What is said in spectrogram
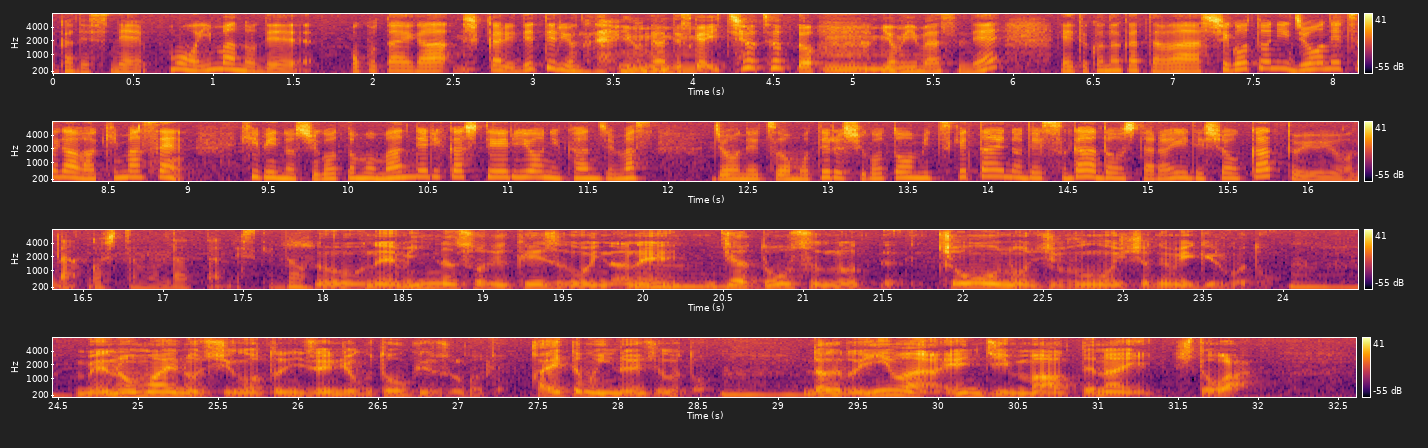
がですねもう今のでお答えがしっかり出てるような内容なんですが、うん。一応ちょっとうん読みますね、えっとこの方は仕事に情熱が湧きません日々の仕事もマンネリ化しているように感じます。情熱を持てる仕事を見つけたいのですがどうしたらいいでしょうか？というようなご質問だったんですけど。そうね。みんなそういうケースが多いんだね、じゃあどうするのって。今日の自分を一生懸命生きること、目の前の仕事に全力投球すること。変えてもいいのよ仕事、だけど今エンジン回ってない人は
